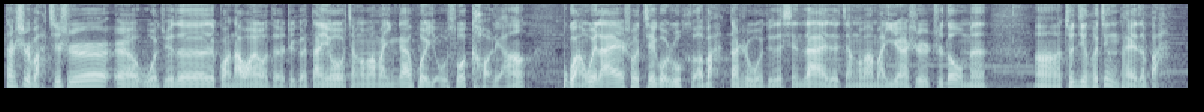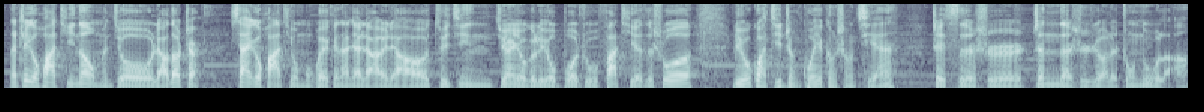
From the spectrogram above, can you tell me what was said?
但是吧，其实呃，我觉得广大网友的这个担忧，江哥妈妈应该会有所考量。不管未来说结果如何吧，但是我觉得现在的江哥妈妈依然是值得我们呃尊敬和敬佩的吧。那这个话题呢，我们就聊到这儿。下一个话题，我们会跟大家聊一聊，最近居然有个旅游博主发帖子说，旅游挂急诊过夜更省钱，这次是真的是惹了众怒了啊。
